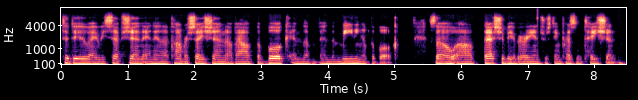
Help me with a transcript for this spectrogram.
to do a reception and then a conversation about the book and the and the meaning of the book. So uh, that should be a very interesting presentation.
